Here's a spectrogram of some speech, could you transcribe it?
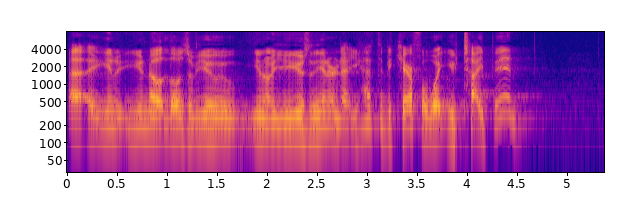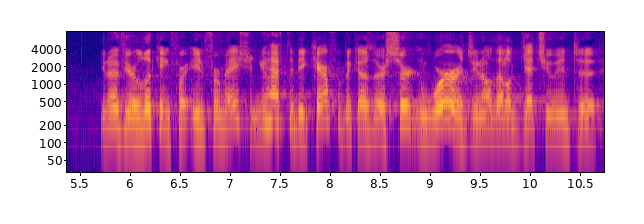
Uh, uh, you, know, you know, those of you who you, know, you use the internet, you have to be careful what you type in. You know, if you're looking for information, you have to be careful because there are certain words you know, that'll get you into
